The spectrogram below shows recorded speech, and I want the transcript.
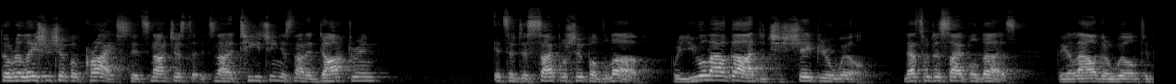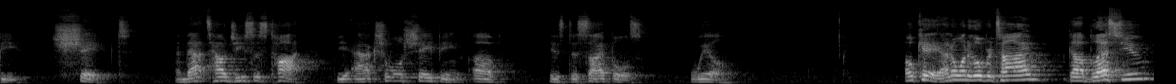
the relationship of Christ. It's not just, it's not a teaching, it's not a doctrine, it's a discipleship of love where you allow God to shape your will. That's what disciple does. They allow their will to be shaped. And that's how Jesus taught the actual shaping of his disciples' will. Okay, I don't want to go over time. God bless you.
